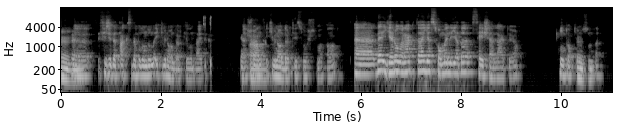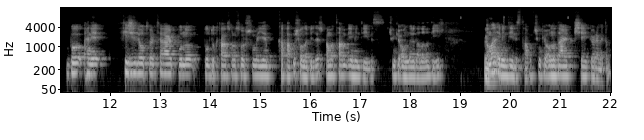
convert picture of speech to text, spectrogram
Hı hı. Ee, Fiji'de takside bulunduğunda 2014 yılındaydık. Yani şu an Aynen. 2014'teyiz soruşturma falan. Ee, ve yer olarak da ya Somali ya da Seyşeller diyor. Hint Okyanusu'nda. Bu hani Fijili otoriteler bunu bulduktan sonra soruşturmayı kapatmış olabilir ama tam emin değiliz. Çünkü onların alanı değil. Hı Ama emin değiliz tam. Çünkü ona dair bir şey göremedim.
